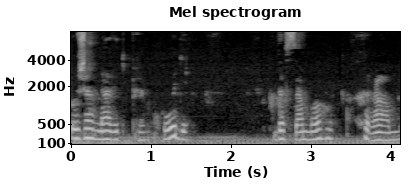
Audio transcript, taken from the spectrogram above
уже навіть при вході до самого храму.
